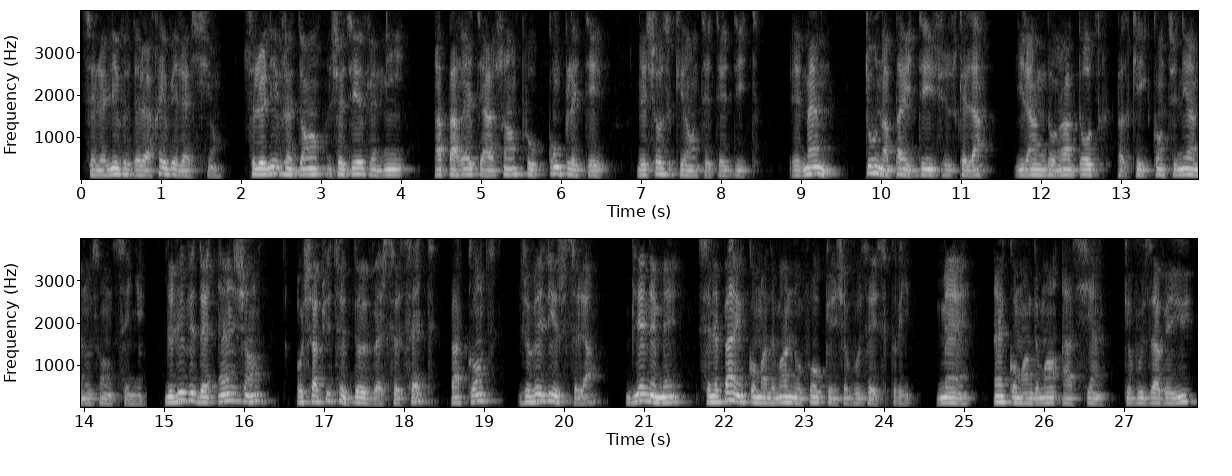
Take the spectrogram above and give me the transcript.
c'est le livre de la révélation. C'est le livre dont Jésus est venu apparaître à Jean pour compléter les choses qui ont été dites. Et même, tout n'a pas été jusque-là. Il en donnera d'autres parce qu'il continue à nous enseigner. Le livre de 1 Jean, au chapitre 2, verset 7, par contre, je vais lire cela. Bien-aimé, ce n'est pas un commandement nouveau que je vous ai écrit, mais un commandement ancien que vous avez eu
